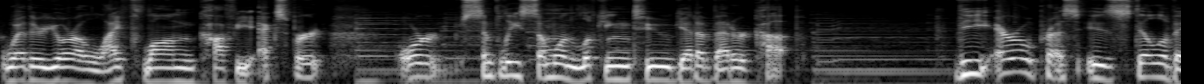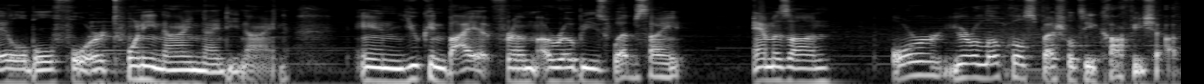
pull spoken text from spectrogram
whether you're a lifelong coffee expert or simply someone looking to get a better cup. The AeroPress is still available for $29.99, and you can buy it from Aerobie's website, Amazon, or your local specialty coffee shop.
